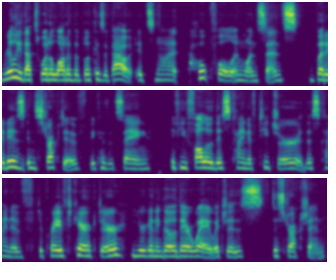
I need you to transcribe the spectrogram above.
Really, that's what a lot of the book is about. It's not hopeful in one sense, but it is instructive because it's saying if you follow this kind of teacher, this kind of depraved character, you're going to go their way, which is destruction.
